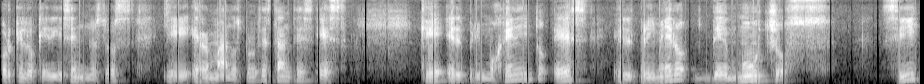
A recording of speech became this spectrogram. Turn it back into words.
porque lo que dicen nuestros eh, hermanos protestantes es que el primogénito es el primero de muchos, ¿sí?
